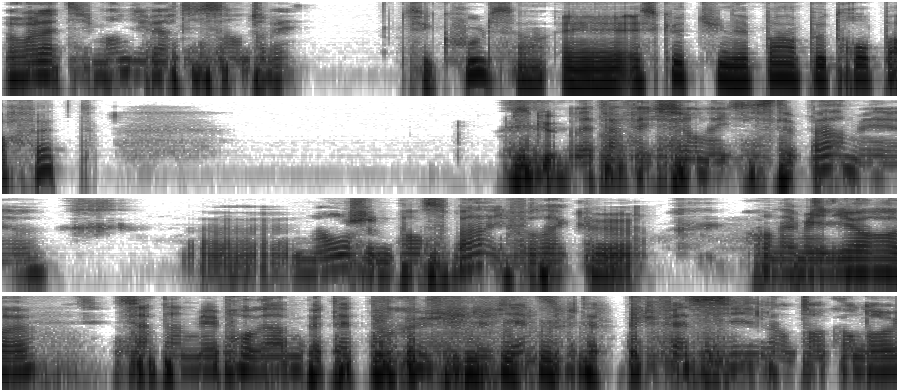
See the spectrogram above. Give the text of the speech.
relativement divertissante, oui. C'est cool ça. Et est-ce que tu n'es pas un peu trop parfaite? Parce que La perfection n'existe pas, mais euh, euh, non, je ne pense pas. Il faudra que qu'on améliore euh, certains de mes programmes peut-être pour que je devienne. C'est peut-être plus facile en tant qu'Android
